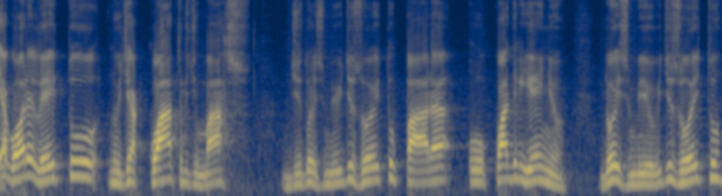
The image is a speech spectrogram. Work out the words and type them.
e agora eleito no dia 4 de março de 2018 para o quadriênio 2018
